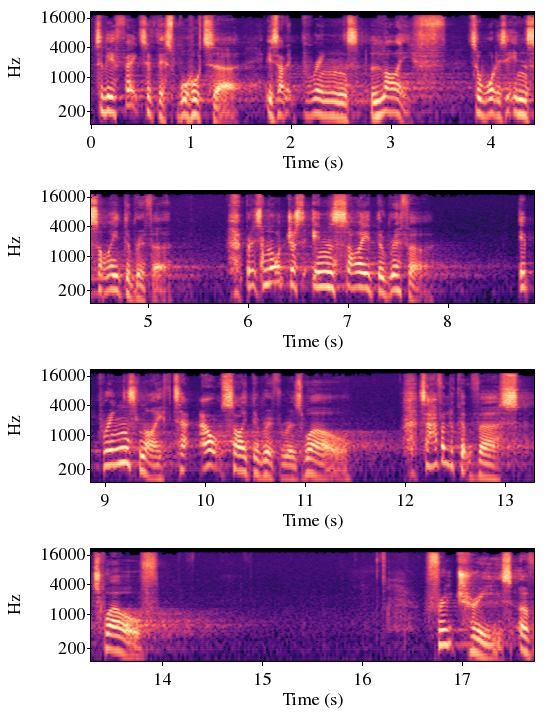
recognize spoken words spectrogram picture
So, the effect of this water is that it brings life to what is inside the river but it's not just inside the river, it brings life to outside the river as well. So have a look at verse 12. Fruit trees of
